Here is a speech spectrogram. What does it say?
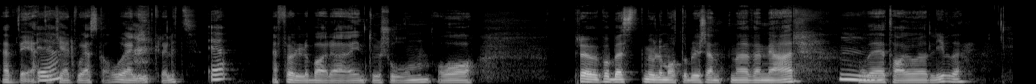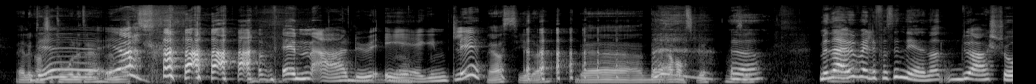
Jeg vet Ja. ikke helt hvor jeg skal, og jeg liker det litt. Ja. Jeg følger bare intuisjonen og prøver på best mulig måte å bli kjent med hvem jeg er. Og det tar jo et liv, det. Eller kanskje Det- to eller tre. hvem ja. Hvem er du egentlig? Ja, si det. Det, det er vanskelig å si. Ja. Men det er jo veldig fascinerende at du er så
